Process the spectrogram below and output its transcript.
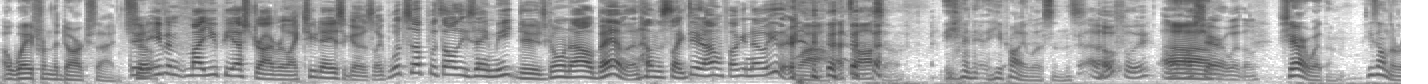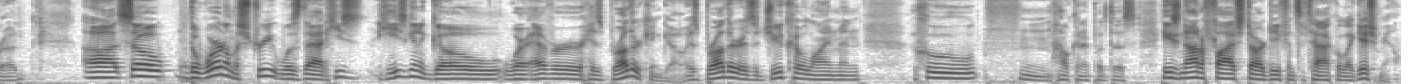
away from the dark side. Dude, so, even my UPS driver like two days ago is like, "What's up with all these Amite dudes going to Alabama?" And I'm just like, "Dude, I don't fucking know either." wow, that's awesome. Even he probably listens. Yeah, hopefully, I'll, I'll Um, share it with him. Share it with him. He's on the road. Uh, so the word on the street was that he's he's going to go wherever his brother can go. His brother is a JUCO lineman who, hmm, how can I put this? He's not a five star defensive tackle like Ishmael.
